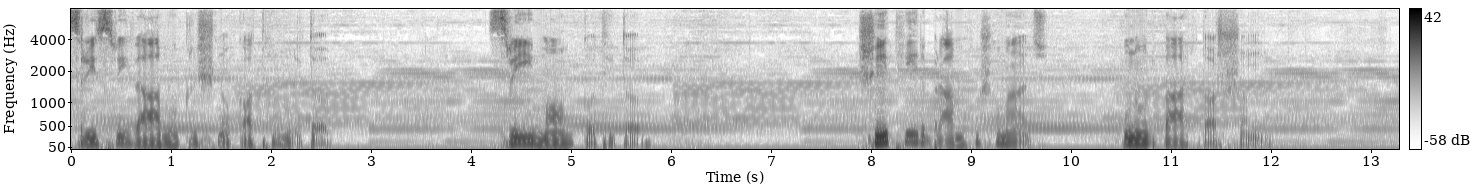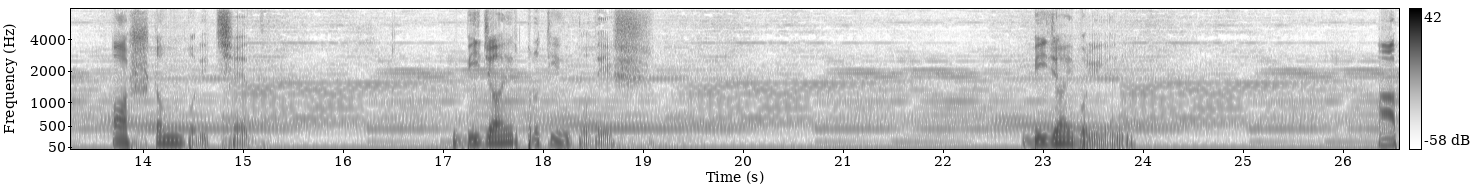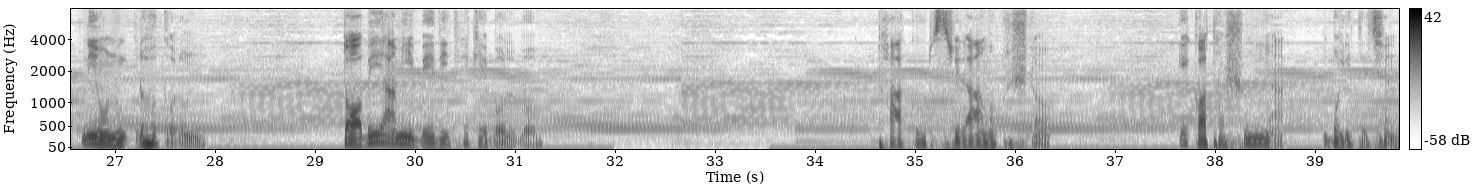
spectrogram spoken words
শ্রী শ্রী রামকৃষ্ণ কথামৃত। শ্রীম কথিত সিঁথির ব্রাহ্ম সমাজ পুনর্বার দর্শন। অষ্টম পরিচ্ছেদ। বিজয়ের প্রতি উপদেশ। বিজয় বলিলেন, আপনি অনুগ্রহ করুন তবে আমি বেদি থেকে বলব। ঠাকুর শ্রীরামকৃষ্ণ, এ কথা শুনিয়া বলিতেছেন,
